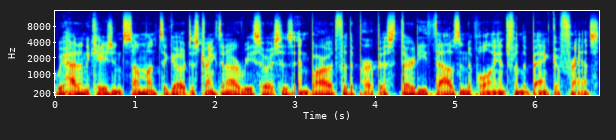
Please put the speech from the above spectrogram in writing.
we had an occasion some months ago to strengthen our resources and borrowed for the purpose 30,000 Napoleons from the Bank of France.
